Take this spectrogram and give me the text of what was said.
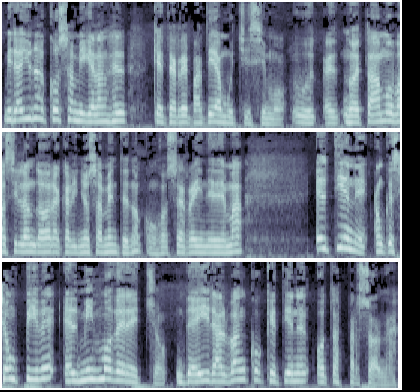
Mira, hay una cosa, Miguel Ángel, que te repatía muchísimo. Eh, Nos estábamos vacilando ahora cariñosamente, ¿no? Con José Reina y demás. Él tiene, aunque sea un pibe, el mismo derecho de ir al banco que tienen otras personas.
